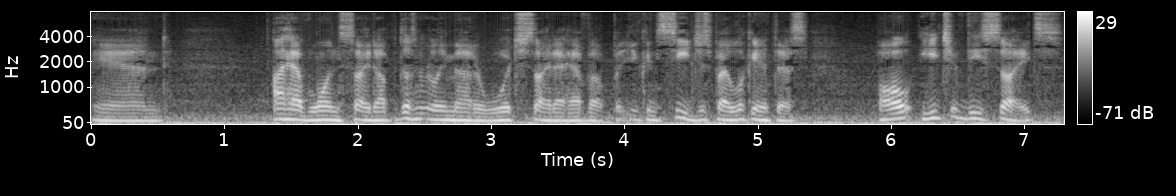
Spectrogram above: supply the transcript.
and I have one site up. It doesn't really matter which site I have up, but you can see just by looking at this, all each of these sites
